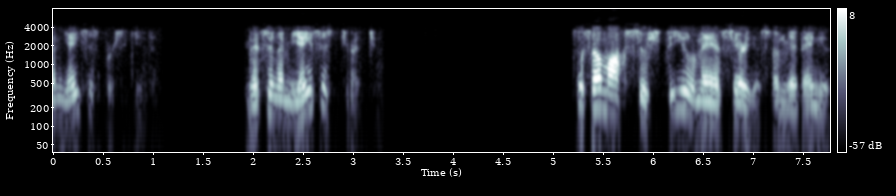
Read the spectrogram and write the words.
om Jesus persecute. Men sin om Jesus judge. So some officers feel man serious and medängevis.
